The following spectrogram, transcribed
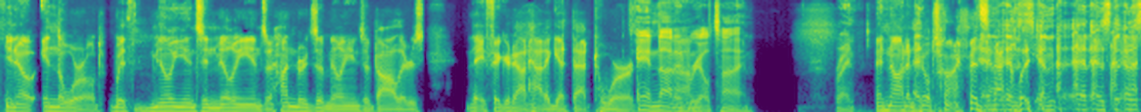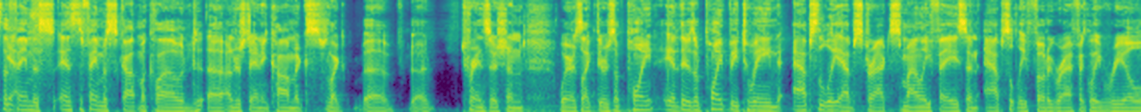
you know, in the world with millions and millions and hundreds of millions of dollars, they figured out how to get that to work And not in Um, real time. Right. and not in And- real time. And, Exactly. and, and, and as the, as the Yeah. famous it's the famous Scott McCloud uh, understanding comics like uh, uh, transition where it's like there's a point eh, there's a point between absolutely abstract smiley face and absolutely photographically real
